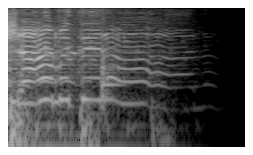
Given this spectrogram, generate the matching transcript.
shine.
